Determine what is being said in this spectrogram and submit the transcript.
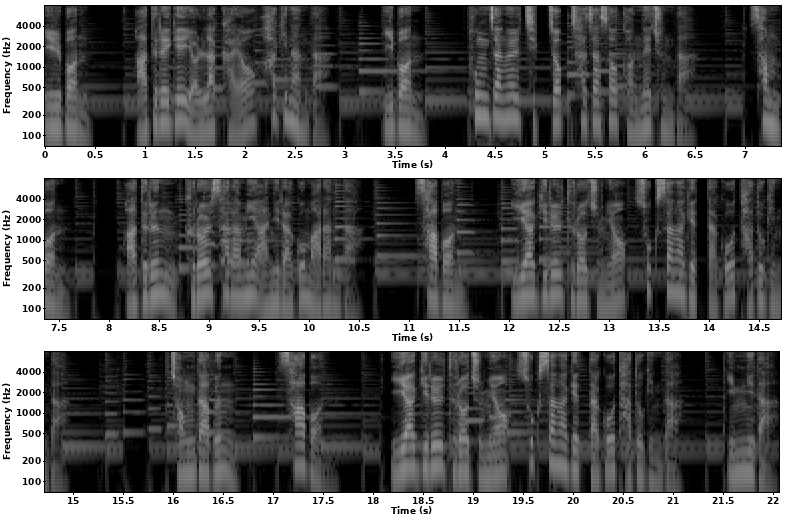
1번 아들에게 연락하여 확인한다. 2번 통장을 직접 찾아서 건네준다. 3번 아들은 그럴 사람이 아니라고 말한다. 4번 이야기를 들어주며 속상하겠다고 다독인다. 정답은 4번 이야기를 들어주며 속상하겠다고 다독인다. 입니다.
